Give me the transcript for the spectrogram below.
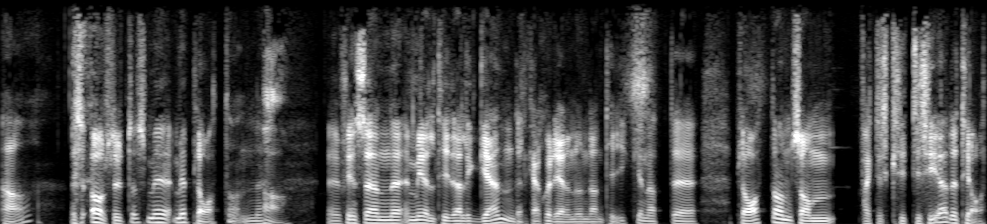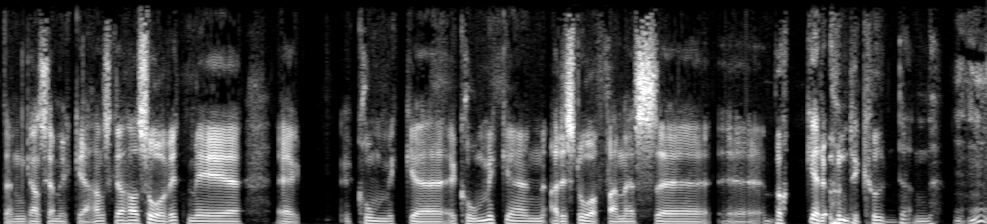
Ja, det avslutas med, med Platon. Ja. Det finns en medeltida legend, eller kanske redan under antiken, att eh, Platon som faktiskt kritiserade teatern ganska mycket, han ska ha sovit med eh, komiker, komikern Aristofanes eh, eh, böcker under kudden. Mhm.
